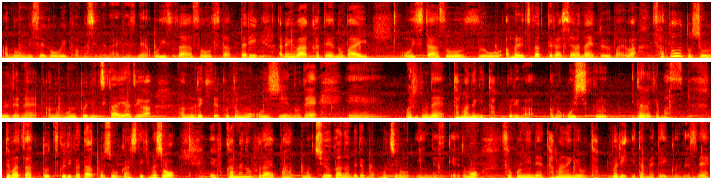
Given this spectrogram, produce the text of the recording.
あのお店が多いかもしれないですね。オイスターソースだったりあるいは家庭の場合オイスターソースをあまり使ってらっしゃらないという場合は砂糖と醤油でねあの本当に近い味があのできてとても美味しいので、えー割とね玉ねぎたっぷりがあの美味しくいただけます。ではざっと作り方ご紹介していきましょう。え深めのフライパンも中華鍋でももちろんいいんですけれどもそこにね玉ねぎをたっぷり炒めていくんですね。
